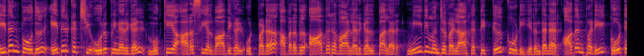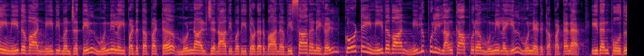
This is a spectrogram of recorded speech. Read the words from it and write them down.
இதன்போது எதிர்க்கட்சி உறுப்பினர்கள் முக்கிய அரசியல்வாதிகள் உட்பட அவரது ஆதரவாளர்கள் பலர் நீதிமன்ற வளாகத்திற்கு கூடியிருந்தனர். அதன்படி கோட்டை நீதவான் நீதிமன்றத்தில் முன்னிலைப்படுத்தப்பட்ட முன்னாள் ஜனாதிபதி தொடர்பான விசாரணைகள் கோட்டை நீதவான் நிலுப்புலி லங்காபுரம் முன்னிலையில் முன்னெடுக்கப்பட்டன. இதன்போது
